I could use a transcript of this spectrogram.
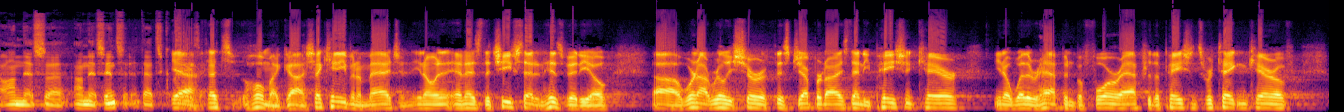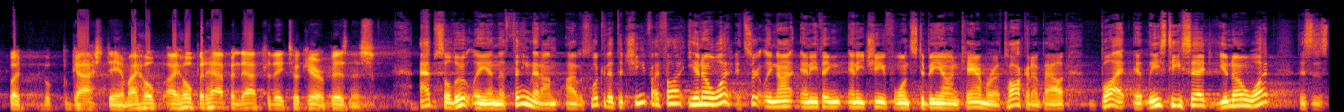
on, this, uh, on this incident. That's crazy. Yeah, that's, oh my gosh, I can't even imagine. You know, and, and as the chief said in his video, uh, we're not really sure if this jeopardized any patient care, you know, whether it happened before or after the patients were taken care of. But, but gosh, damn, I hope I hope it happened after they took care of business. Absolutely. And the thing that I'm, I was looking at the chief, I thought, you know what? It's certainly not anything any chief wants to be on camera talking about, but at least he said, you know what? This is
